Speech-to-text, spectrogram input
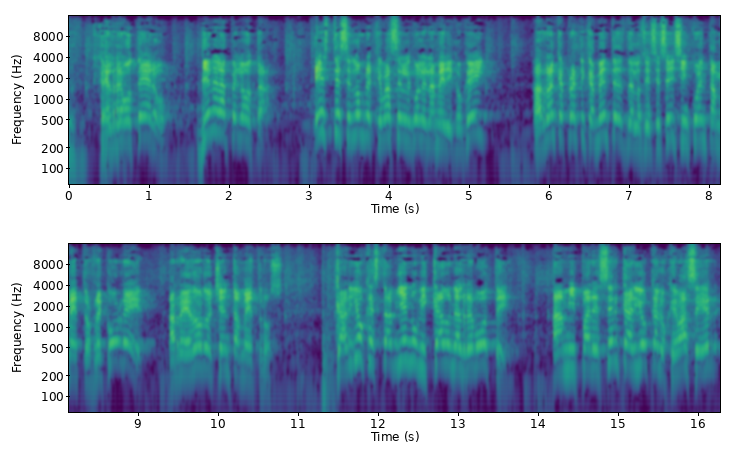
El rebotero. Viene la pelota. Este es el hombre que va a hacer el gol en América, ¿ok? Arranca prácticamente desde los 16-50 metros. Recorre alrededor de 80 metros. Carioca está bien ubicado en el rebote. A mi parecer, Carioca lo que va a hacer,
